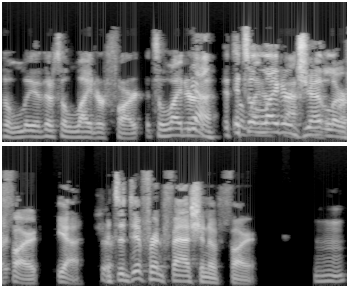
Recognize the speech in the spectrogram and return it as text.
the there's a lighter fart. It's a lighter. yeah. It's, a, lighter, of gentler fart. Yeah. Sure. It's a different fashion of fart. Mhm.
